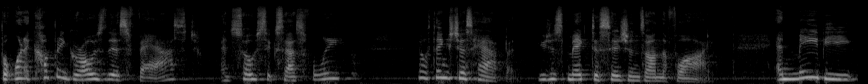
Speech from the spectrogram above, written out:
But when a company grows this fast and so successfully, you know, things just happen. You just make decisions on the fly. And maybe,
